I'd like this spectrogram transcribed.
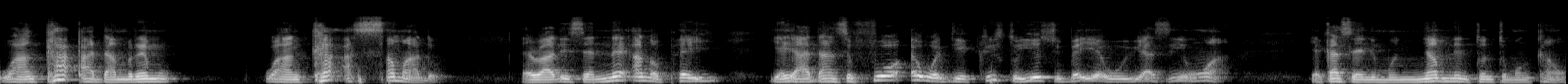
wanka adamrɛ mu wanka asamado Awurade sɛ nnɛ anɔpa yi yɛyɛ adansefoɔ ɛwɔ deɛ Kristo Yesu bɛyɛ wɔ wiase yi ho a yɛka sɛ animonyam ne ntontom nka ho.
